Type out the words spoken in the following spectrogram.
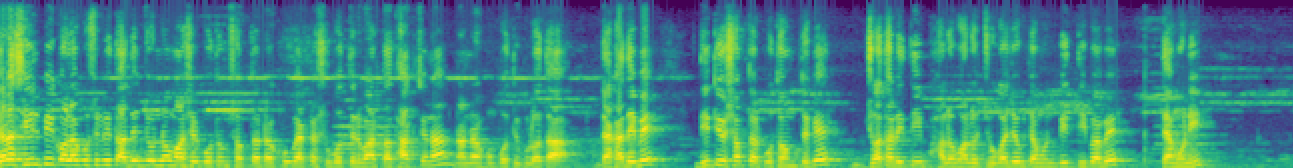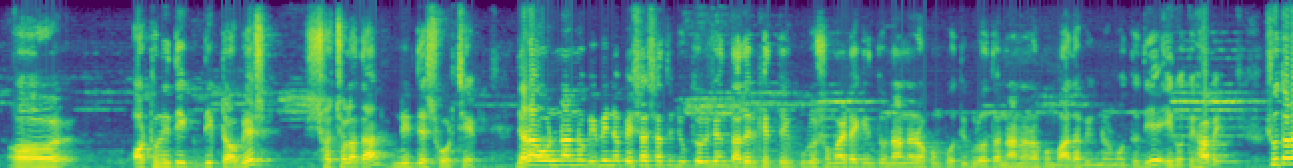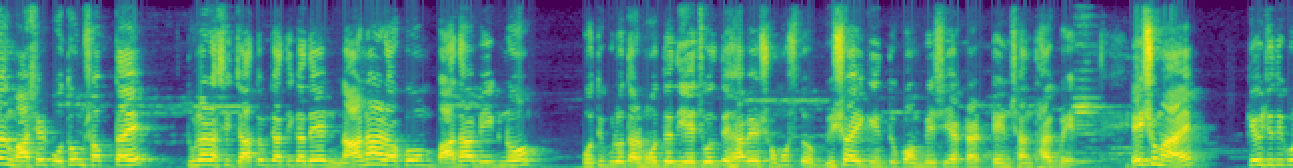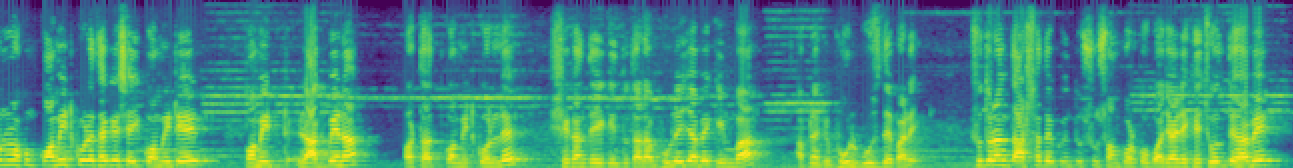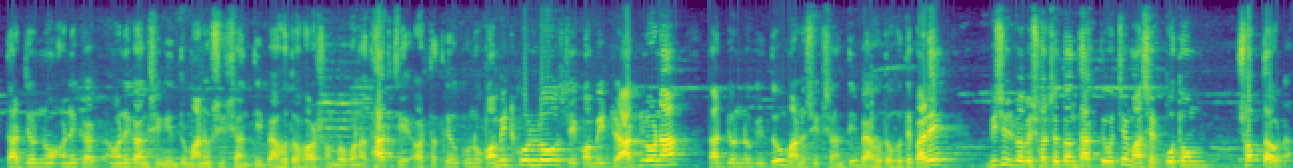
যারা শিল্পী, কলাকুশলী, তাদের জন্য মাসের প্রথম সপ্তাহটা খুব একটা শুভত্বের বার্তা থাকছে না, নানা রকম প্রতিকূলতা দেখা দেবে। দ্বিতীয় সপ্তাহের প্রথম থেকে যথারীতি ভালো ভালো যোগাযোগ যেমন বৃদ্ধি পাবে তেমনই অর্থনৈতিক দিকটাও বেশ সচ্ছলতা নির্দেশ করছে। যারা অন্যান্য বিভিন্ন পেশার সাথে যুক্ত রয়েছেন, তাদের ক্ষেত্রে পুরো সময়টা কিন্তু নানা রকম প্রতিকূলতা, নানা রকম বাধা বিঘ্নর মধ্যে দিয়ে এগোতে হবে। সুতরাং মাসের প্রথম সপ্তাহে তুলারাশি জাতক জাতিকাদের নানা রকম বাধা বিঘ্ন প্রতিকূলতার মধ্যে দিয়ে চলতে হবে। সমস্ত বিষয়ে কিন্তু কম বেশি একটা টেনশান থাকবে। এই সময় কেউ যদি কোনো রকম কমিট করে থাকে, সেই কমিটের, কমিট রাখবে না। অর্থাৎ কমিট করলে সেখান থেকে কিন্তু তারা ভুলে যাবে কিংবা আপনাকে ভুল বুঝতে পারে। সুতরাং তার সাথেও কিন্তু সুসম্পর্ক বজায় রেখে চলতে হবে। তার জন্য অনেক অনেকাংশে কিন্তু মানসিক শান্তি ব্যাহত হওয়ার সম্ভাবনা থাকছে। অর্থাৎ কেউ কোনো কমিট করল, সে কমিট রাখল না। তার জন্য কিন্তু মানসিক শান্তি ব্যাহত হতে পারে। বিশেষভাবে সচেতন থাকতে হচ্ছে মাসের প্রথম সপ্তাহটা।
